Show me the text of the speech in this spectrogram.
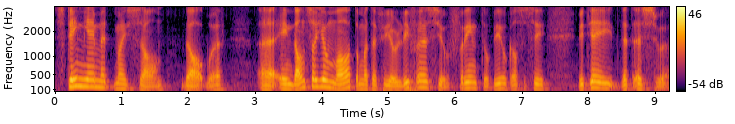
Stem jy met my saam daaroor? Uh en dan sal jou maat omdat hy vir jou lief is, jou vriend of wie ook al sê, weet jy, dit is so.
